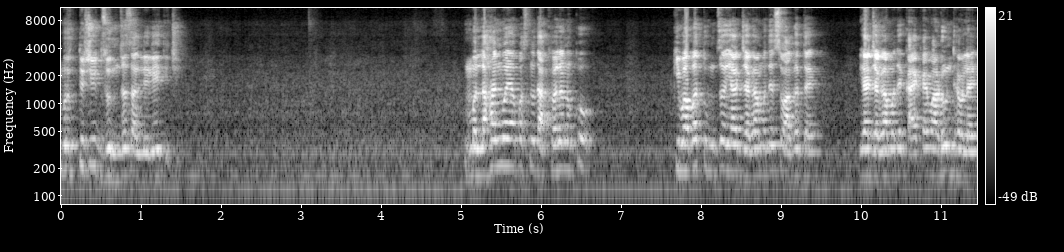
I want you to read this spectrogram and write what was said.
मृत्यूशी झुंज चाललेली आहे तिची. मग लहान वयापासून दाखवायला नको? की बाबा तुमचं या जगामध्ये स्वागत आहे. या जगामध्ये काय काय वाढून ठेवलंय?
